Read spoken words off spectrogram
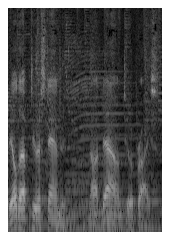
Build up to a standard, not down to a price.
